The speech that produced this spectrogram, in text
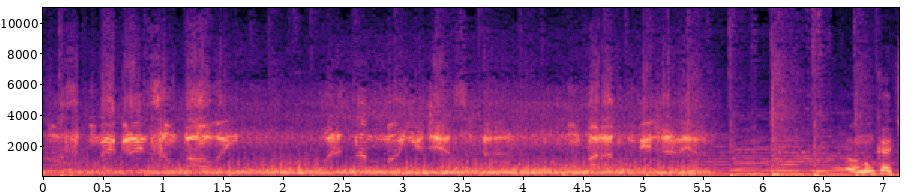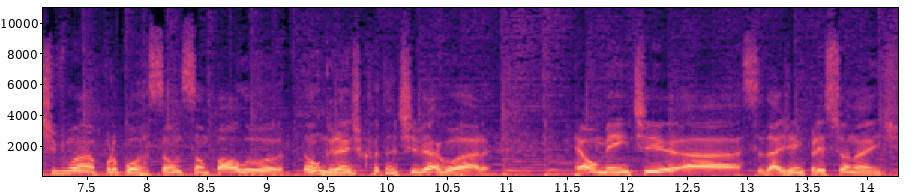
Nossa, como é grande São Paulo, hein? Olha o tamanho disso, cara. Comparado com o Rio de Janeiro. Eu nunca tive uma proporção de São Paulo tão grande quanto eu tive agora. Realmente a cidade é impressionante.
